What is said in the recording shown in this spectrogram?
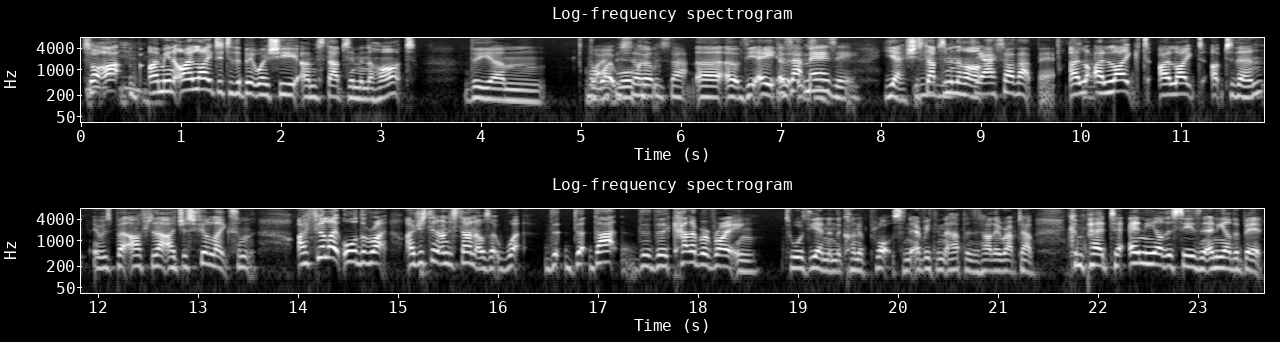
So I, I mean, I liked it to the bit where she um, stabs him in the heart. The um, the What White episode Walker. was that? Uh, uh, the eight. Is uh, that Maisie? Yeah, she stabs him in the heart. See, I saw that bit. I, li- I liked I liked up to then it was but after that I just feel like some I feel like all the right I just didn't understand I was like what the, the, that the, the caliber of writing towards the end and the kind of plots and everything that happens and how they wrapped up compared to any other season, any other bit.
